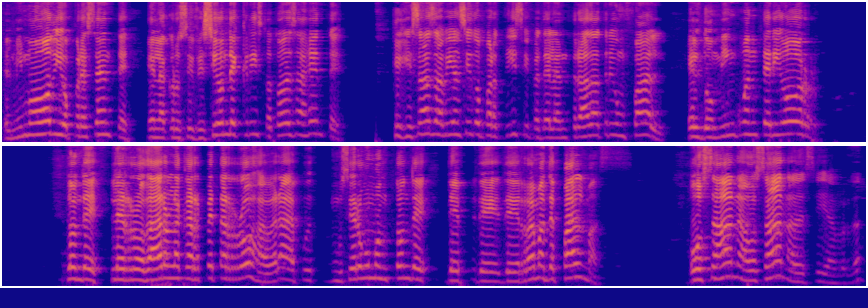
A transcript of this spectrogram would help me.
El mismo odio presente en la crucifixión de Cristo, toda esa gente que quizás habían sido partícipes de la entrada triunfal el domingo anterior donde le rodaron la carpeta roja, ¿verdad? Pusieron un montón de, ramas de palmas. Osana, Osana, decía, ¿verdad?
